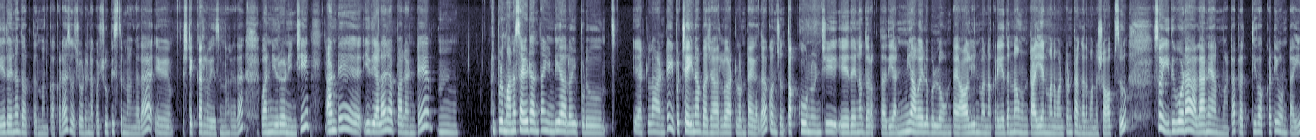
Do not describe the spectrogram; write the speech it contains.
ఏ ఏదైనా దొరుకుతుంది మనకు అక్కడ. సో చూడండి అక్కడ చూపిస్తున్నాం కదా. స్టిక్కర్లు వేసున్నారు కదా వన్ యూరో నుంచి. అంటే ఇది ఎలా చెప్పాలంటే ఇప్పుడు మన సైడ్ అంతా ఇండియాలో ఇప్పుడు ఎట్లా అంటే ఇప్పుడు చైనా బజార్లు అట్లా ఉంటాయి కదా. కొంచెం తక్కువ నుంచి ఏదైనా దొరుకుతుంది. అన్నీ అవైలబుల్లో ఉంటాయి. ఆల్ ఇన్ వన్ అక్కడ ఏదన్నా ఉంటాయి అని మనం అంటుంటాం కదా మన షాప్స్. సో ఇది కూడా అలానే అనమాట ప్రతి ఒక్కటి ఉంటాయి.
